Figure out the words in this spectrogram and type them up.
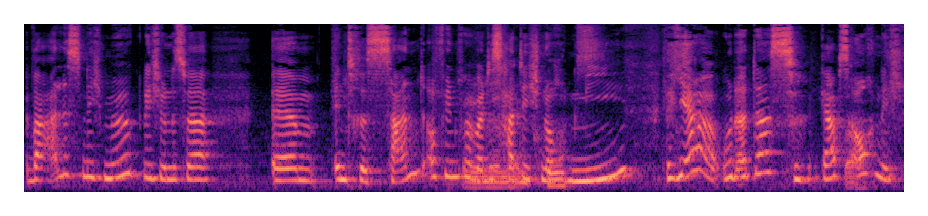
War alles nicht möglich und es war ähm, interessant auf jeden Fall, weil das hatte ich noch nie. Ja, oder das. Gab es auch nicht.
